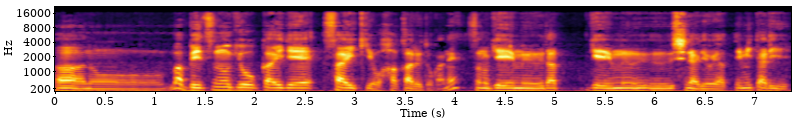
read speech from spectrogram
あのまあ、別の業界で再起を図るとかね、そのゲームだ、ゲームシナリオやってみたり、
